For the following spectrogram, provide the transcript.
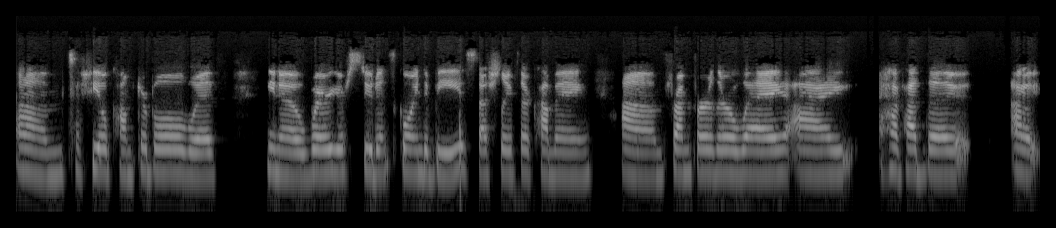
um, to feel comfortable with, you know, where your student's going to be, especially if they're coming um, from further away. I have had the, I,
